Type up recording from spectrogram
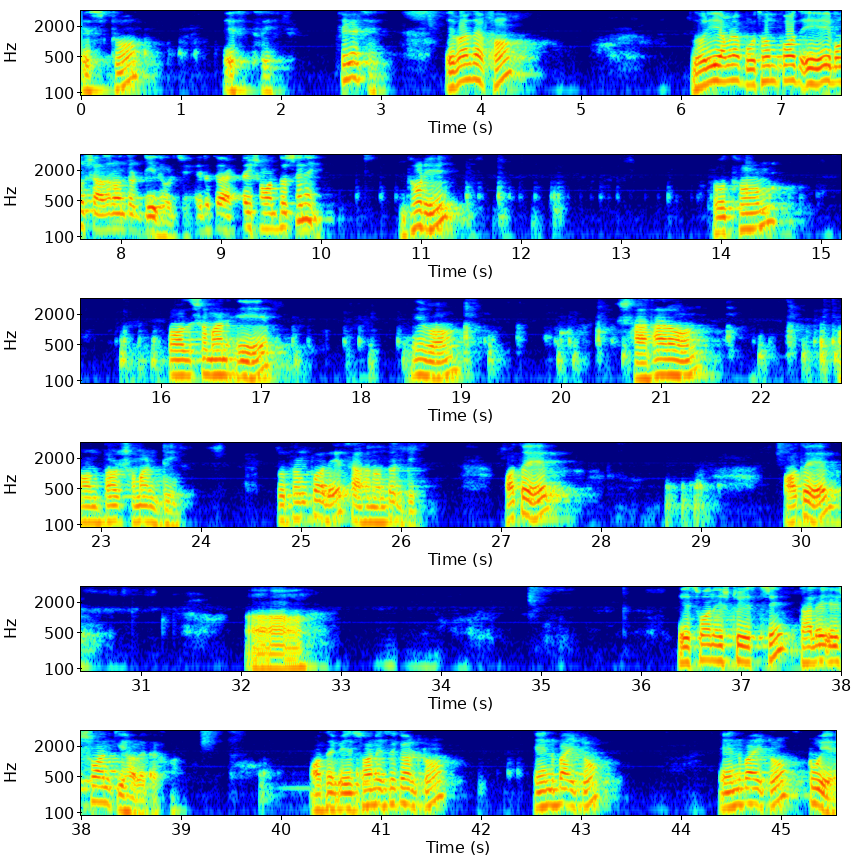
S two S three ঠিক আছে? এবার দেখো, ধরি আমরা প্রথম পদ এ এবং সাধারণত ডি ধরছি। এটা তো একটাই সমান্তর শ্রেণি। ধরি প্রথম পদ সমান এ এবং সাধারণ অন্তর সমান ডি প্রথম পদে সাধারণ অন্তর ডি অতএব অতএব S one S two S three তাহলে এস ওয়ান কি হবে দেখো? অতএব S one is equal to N by two N by two two A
